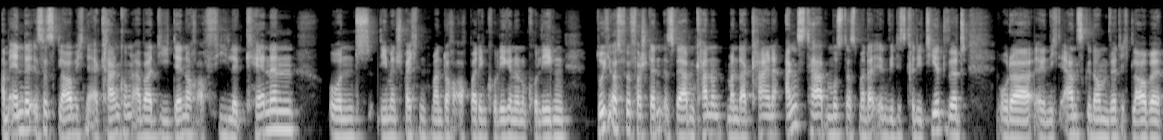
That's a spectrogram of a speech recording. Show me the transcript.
Am Ende ist es, glaube ich, eine Erkrankung, aber die dennoch auch viele kennen und dementsprechend man doch auch bei den Kolleginnen und Kollegen durchaus für Verständnis werben kann und man da keine Angst haben muss, dass man da irgendwie diskreditiert wird oder äh, nicht ernst genommen wird. Ich glaube,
